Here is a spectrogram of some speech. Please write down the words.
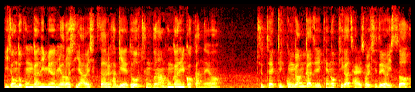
이 정도 공간이면 여럿이 야외 식사를 하기에도 충분한 공간일 것 같네요. 주택 뒷공간까지 캐노피가 잘 설치되어 있어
